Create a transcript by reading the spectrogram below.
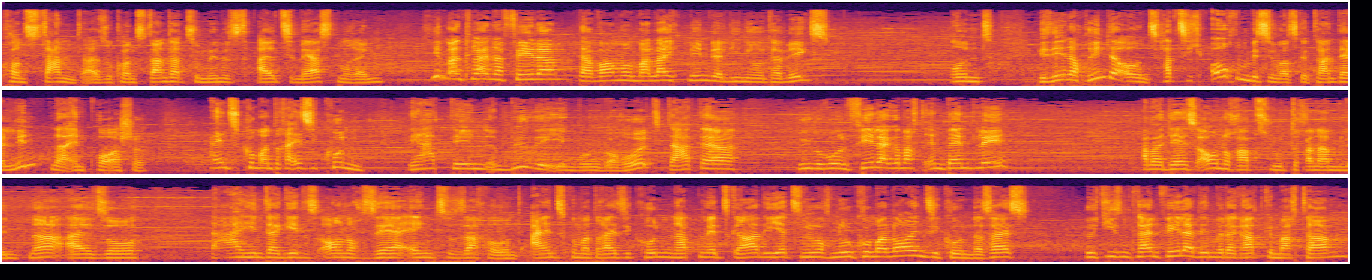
konstant, also konstanter zumindest als im ersten Rennen. Hier mal ein kleiner Fehler, da waren wir mal leicht neben der Linie unterwegs. Und wir sehen auch hinter uns, hat sich auch ein bisschen was getan, der Lindner in Porsche. 1,3 Sekunden. Der hat den Bügel irgendwo überholt. Da hat der Bügel wohl einen Fehler gemacht im Bentley. Aber der ist auch noch absolut dran am Lindner. Also dahinter geht es auch noch sehr eng zur Sache. Und 1,3 Sekunden hatten wir jetzt gerade, jetzt nur noch 0,9 Sekunden. Das heißt, durch diesen kleinen Fehler, den wir da gerade gemacht haben,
